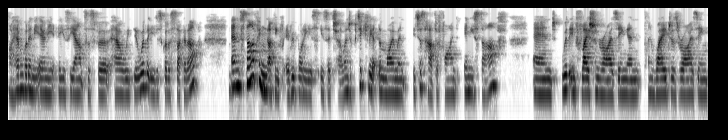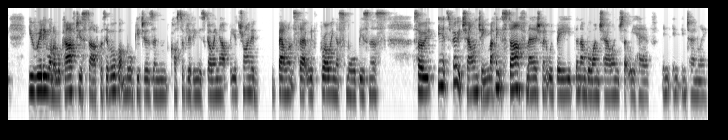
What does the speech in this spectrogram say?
I haven't got any any easy answers for how we deal with it. You just got to suck it up. And staffing, I think, for everybody is, is a challenge, particularly at the moment. It's just hard to find any staff. And with inflation rising and, and wages rising, you really want to look after your staff because they've all got mortgages and cost of living is going up. But you're trying to balance that with growing a small business. So yeah, it's very challenging. I think staff management would be the number one challenge that we have in, in, internally.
